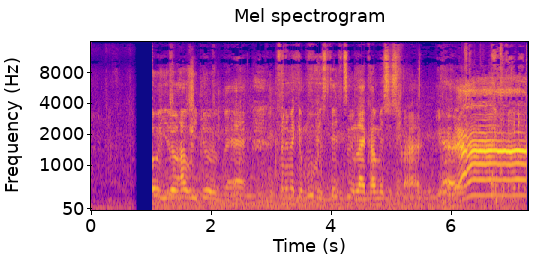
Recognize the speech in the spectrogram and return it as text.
Oh, you know how we do it, man. Finna make a movie. Stay tuned, like, comment, subscribe. Yeah. Ah!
